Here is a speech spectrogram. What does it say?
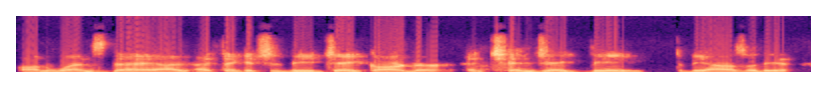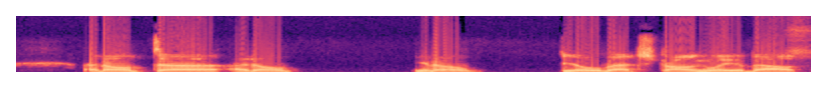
on Wednesday. I, I think it should be Jake Gardiner and, and Jake Bean. To be honest with you, I don't uh, I don't you know feel that strongly about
